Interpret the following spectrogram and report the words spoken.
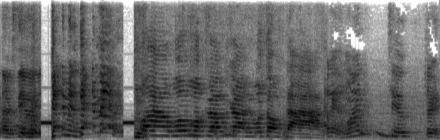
Stay back. Stay stay with it. Get the middle. Get the middle. Wow, one more crowd, crowd, what's up, dog? Okay, one, two, three.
